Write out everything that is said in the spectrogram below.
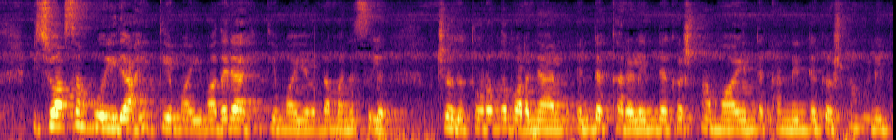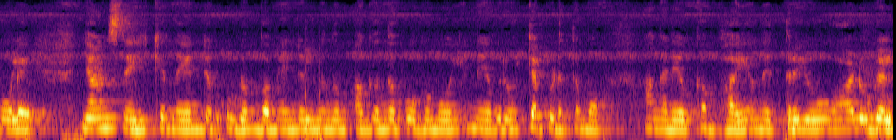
വിശ്വാസം പോയി രാഹിത്യമായി മതരാഹിത്യമായി അവരുടെ മനസ്സിൽ. പക്ഷെ അത് തുറന്നു പറഞ്ഞാൽ എന്റെ കരളിന്റെ കഷ്ണമായ എന്റെ കണ്ണിന്റെ കഷ്ണമണി പോലെ ഞാൻ സ്നേഹിക്കുന്ന എന്റെ കുടുംബം എന്നിൽ നിന്നും അകന്നു പോകുമോ? എന്നെ അവർ ഒറ്റപ്പെടുത്തുമോ? അങ്ങനെയൊക്കെ ഭയം എത്രയോ ആളുകൾ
